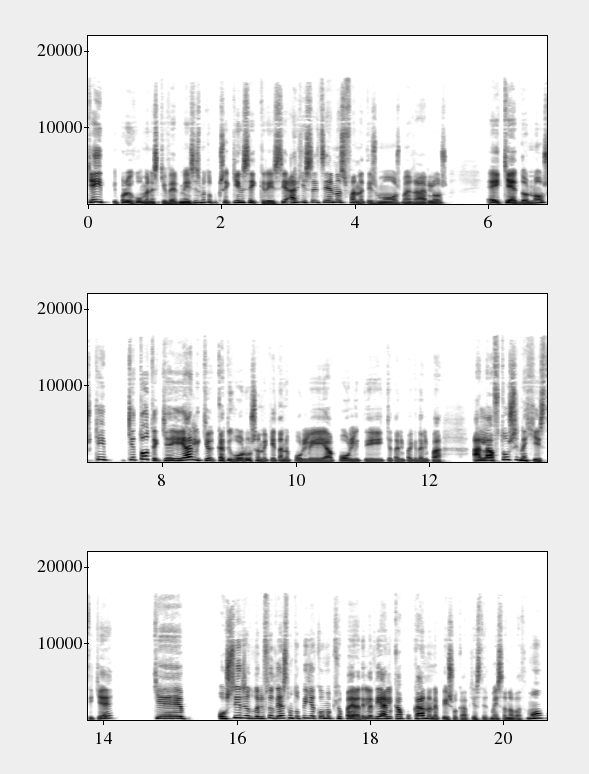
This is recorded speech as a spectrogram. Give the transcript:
και οι, οι προηγούμενες κυβερνήσεις, με το που ξεκίνησε η κρίση, άρχισε έτσι ένας φανατισμός μεγάλος ε, και έντονος. Και, και τότε και οι άλλοι και κατηγορούσαν και ήταν πολύ απόλυτοι κτλ. κτλ. Αλλά αυτό συνεχίστηκε και ο ΣΥΡΙΖΑ το τελευταίο διάστημα το πήγε ακόμα πιο πέρα. Δηλαδή, άλλοι κάπου κάνανε πίσω κάποια στιγμή σε έναν βαθμό.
